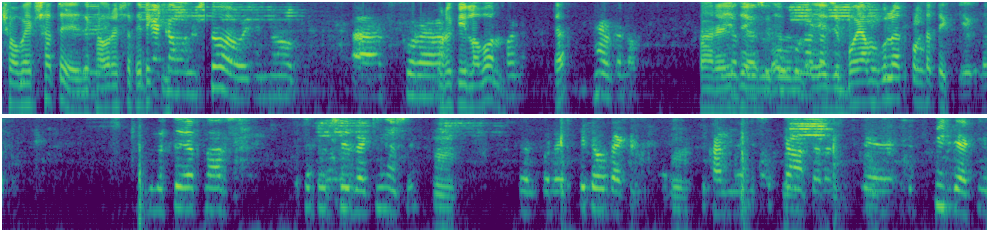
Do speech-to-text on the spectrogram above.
সব একসাথে যে খাবারের সাথে এটা কি? তো ওই জন্য ওটা কি লবণ? এটা? হ্যাঁ ওটা লবণ। আর এই যে এই যে বয়ামগুলো কোনটাতে কি এগুলো? এগুলোতে আপনার এটা তো হচ্ছে ব্যাকিং আছে। হুম। তারপরে এটাও ব্যাকিং একটু খালি হয়ে আচার তিল ব্যাকিং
